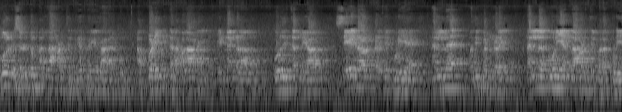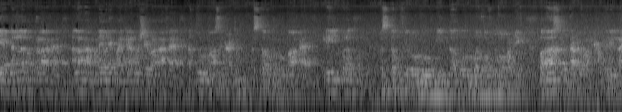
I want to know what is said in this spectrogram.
கூல் ரிசல்ட்டும் அல்லாஹிடத்தில் மிகப்பெரியதாக இருக்கும். அப்படி இந்த ரமலான எண்ணங்களாலும் உறுதித்தன்மையாலும் செயல்களாலும் கிடைக்கக்கூடிய நல்ல மதிப்பெண்களை நல்ல கூலி அல்லாஹிடத்தில் பெறக்கூடிய நல்ல மக்களாக அல்லாஹ் நாம் அனைவரையும் ஆக்கி அருள் செய்வானாக அத்தூர் மாசுகளும் அஸ்தகுல்லாஹ லீ வலக்கும் واستغفروه انه هو الغفور الرحيم واخر دعوانا الحمد لله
